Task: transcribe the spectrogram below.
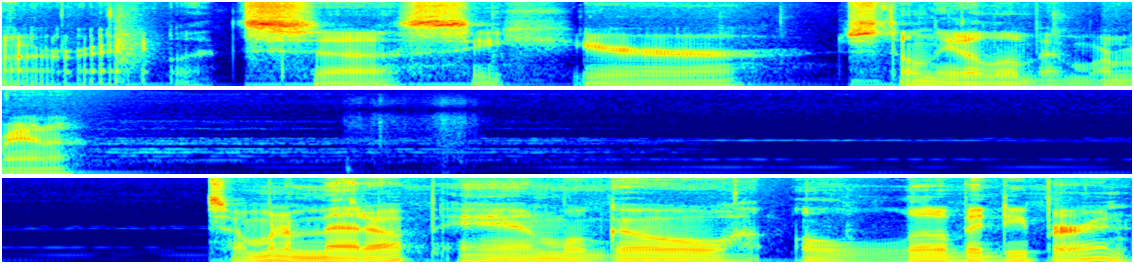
Alright, let's uh, see here. Still need a little bit more mana. So I'm going to met up and we'll go a little bit deeper in.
